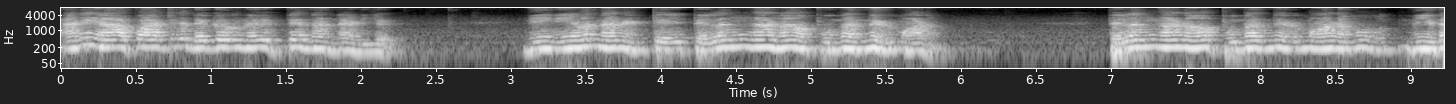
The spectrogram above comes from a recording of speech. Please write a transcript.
అని ఆ పార్టీకి దగ్గర ఉన్న వ్యక్తి నన్ను అడిగాడు. నేనేమన్నానంటే తెలంగాణ పునర్నిర్మాణం తెలంగాణ పునర్నిర్మాణము మీద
